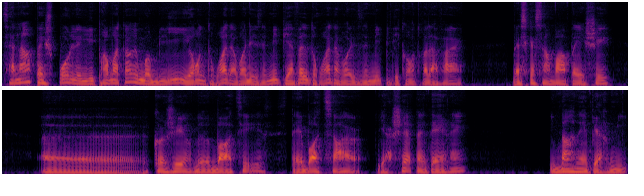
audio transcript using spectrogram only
Ça, n'empêche pas, les, promoteurs immobiliers, ils ont le droit d'avoir des amis, puis ils avaient le droit d'avoir des amis puis des contrats d'affaires. Mais est-ce que ça va empêcher euh, Cogir de bâtir? C'est un bâtisseur. Il achète un terrain, il demande un permis.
